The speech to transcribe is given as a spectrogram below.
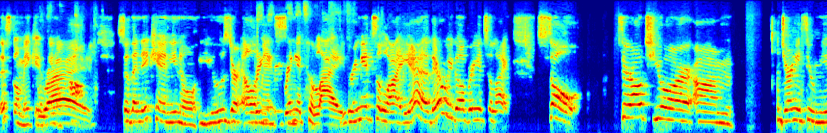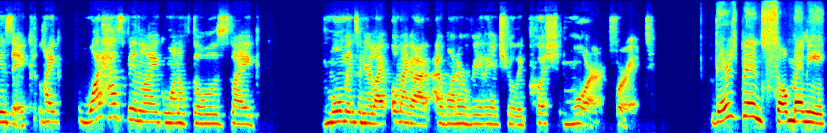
this gonna make it right. You know, so then they can, you know, use their elements, bring it, bring it to life, bring it to life. Yeah, there we go, bring it to life. So throughout your um journey through music, like what has been like one of those like moments when you're like, oh my god, I want to really and truly push more for it? There's been so many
